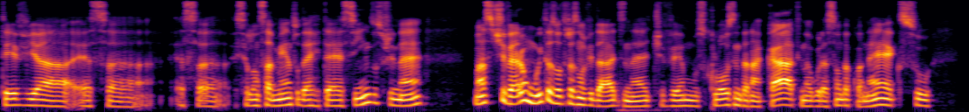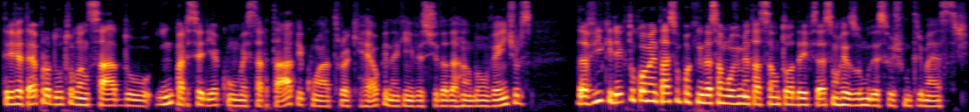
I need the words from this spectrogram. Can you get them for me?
teve a, essa, essa, esse lançamento da RTS Industry, né? Mas tiveram muitas outras novidades, né? Tivemos closing da Nakata, inauguração da Conexo, teve até produto lançado em parceria com uma startup, com a Truck Help, né? Que é investida da Random Ventures. Davi, queria que tu comentasse um pouquinho dessa movimentação toda e fizesse um resumo desse último trimestre.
